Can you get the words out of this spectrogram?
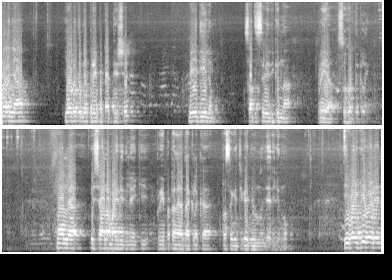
നിറഞ്ഞ യോഗത്തിന്റെ പ്രിയപ്പെട്ട അധ്യക്ഷൻ വേദിയിലും സദസ്സിലിരിക്കുന്ന പ്രിയ സുഹൃത്തുക്കളെ നല്ല വിശാലമായ രീതിയിലേക്ക് പ്രിയപ്പെട്ട നേതാക്കളൊക്കെ പ്രസംഗിച്ചു കഴിഞ്ഞു എന്ന് വിചാരിക്കുന്നു. ഈ വൈകിയ വേളയിൽ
